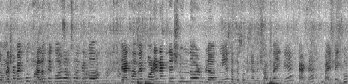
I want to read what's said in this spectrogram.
তোমরা সবাই খুব ভালো থেকো, সুস্থ থেকো। দেখা হবে পরের একটা সুন্দর ব্লগ নিয়ে ততক্ষণের জন্য সবাইকে টাটা বাই বাই গুড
